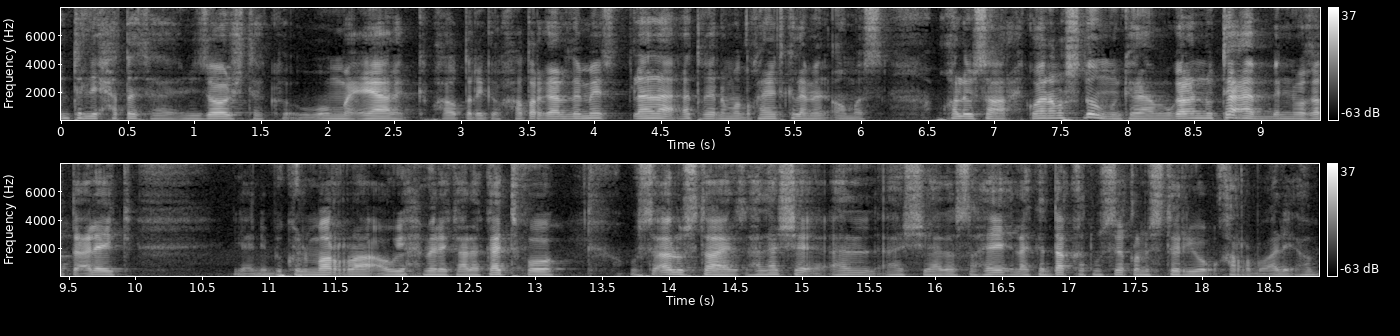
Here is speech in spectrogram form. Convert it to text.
أنت اللي حطيتها يعني زوجتك وأم عيالك بطريق الخطر قال ذا ميز لا لا لا تغير الموضوع خلينا نتكلم عن أومس. وخليه يصارحك. وأنا مصدوم من كلامه. وقال إنه تعب إنه يغطي عليك. يعني بكل مرة أو يحملك على كتفه. وسألوا ستايلز هل هالشيء هل هالشيء هذا صحيح؟ لكن دقت موسيقى الميستيريو وخربوا عليهم.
